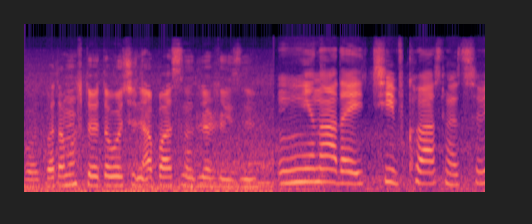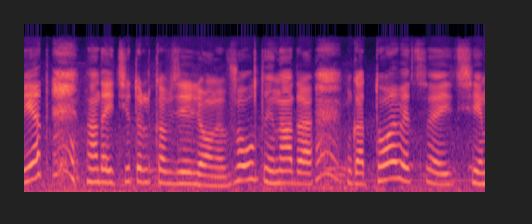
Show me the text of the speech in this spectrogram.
Вот, потому что это очень опасно для жизни. Не надо идти в красный цвет, надо идти только в зеленый. В желтый надо готовиться идти,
